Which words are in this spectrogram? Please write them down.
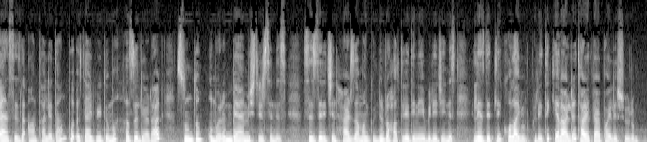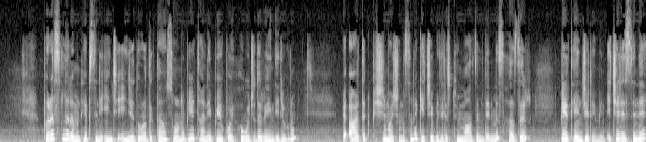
Ben sizle Antalya'dan bu özel videomu hazırlayarak sundum. Umarım beğenmiştirsiniz. Sizler için her zaman gönül rahatlığıyla deneyebileceğiniz lezzetli, kolay ve pratik yararlı tarifler paylaşıyorum. Pırasalarımın hepsini ince ince doğradıktan sonra bir tane büyük boy havucu da rendeliyorum. Ve artık pişirme aşamasına geçebiliriz. Tüm malzemelerimiz hazır. Bir tenceremin içerisine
